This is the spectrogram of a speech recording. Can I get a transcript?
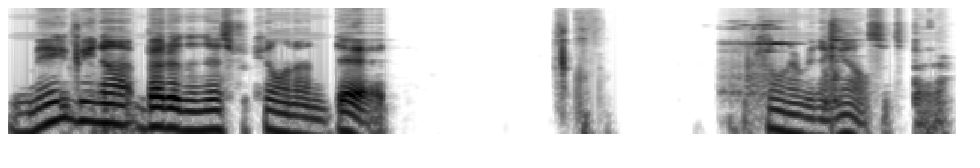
Maybe not better than this for killing undead. For killing everything else, it's better.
